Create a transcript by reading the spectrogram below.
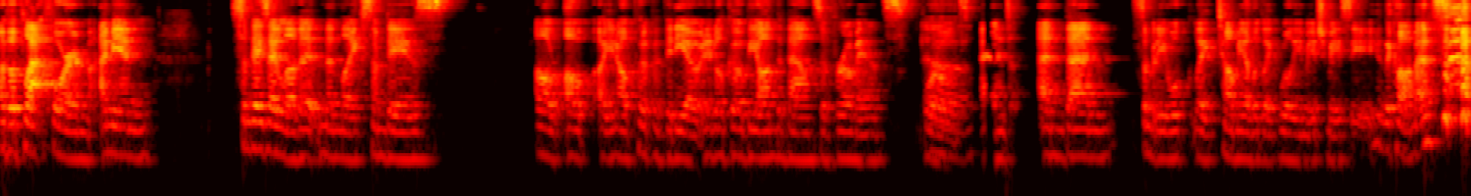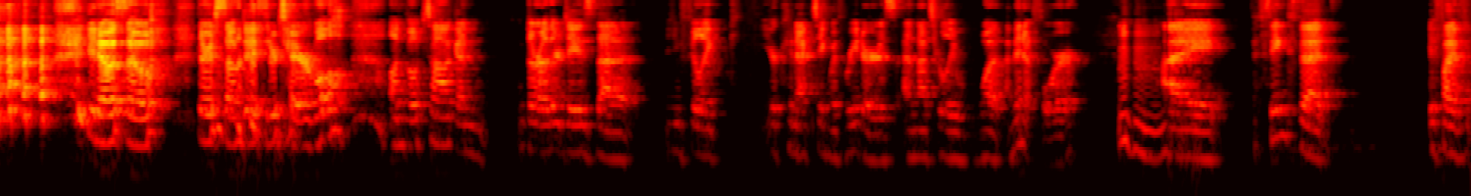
of a platform. I mean, some days I love it, and then like some days I'll, I'll uh, you know I'll put up a video and it'll go beyond the bounds of romance world, and and then somebody will like tell me I look like William H Macy in the comments. you know, so there are some days that are terrible on BookTok, and there are other days that you feel like you're connecting with readers, and that's really what I'm in it for. Mhm. I think that if I've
